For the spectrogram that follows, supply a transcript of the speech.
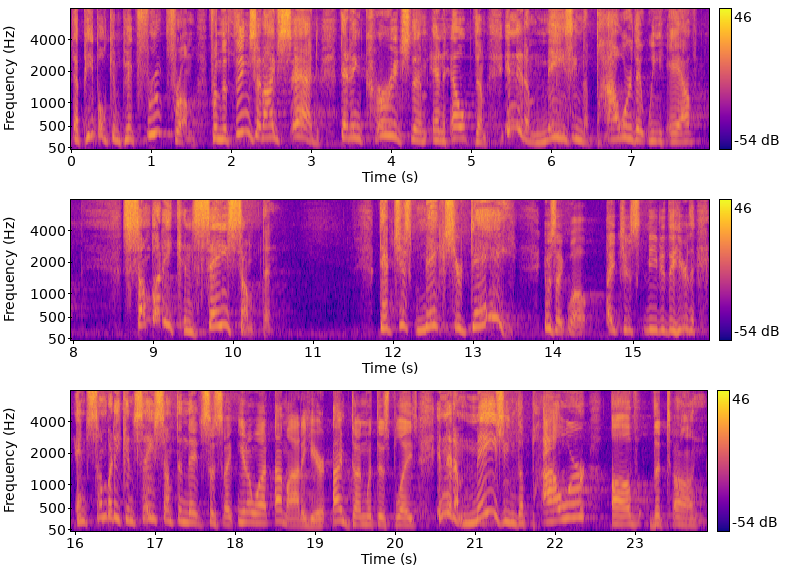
that people can pick fruit from, from the things that I've said that encourage them and help them. Isn't it amazing the power that we have? Somebody can say something that just makes your day. It was like, well, I just needed to hear that. And somebody can say something that's just like, you know what, I'm out of here. I'm done with this place. Isn't it amazing the power of the tongue?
